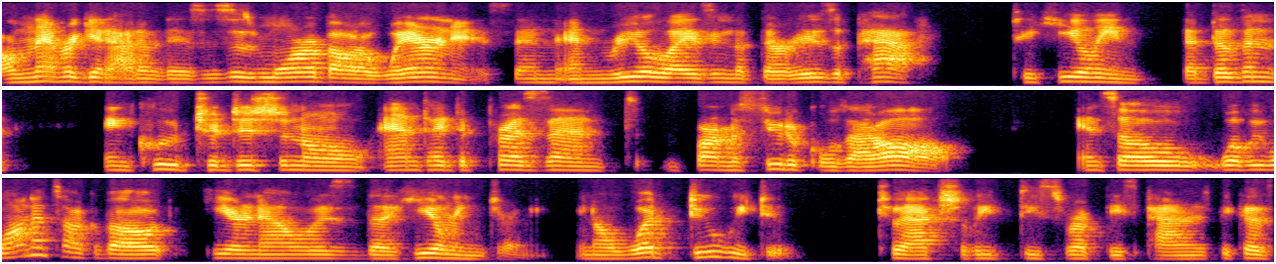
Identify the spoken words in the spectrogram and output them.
I'll never get out of this. This is more about awareness and, and realizing that there is a path to healing that doesn't include traditional antidepressant pharmaceuticals at all. And so, what we want to talk about here now is the healing journey. You know, what do we do to actually disrupt these patterns? Because,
